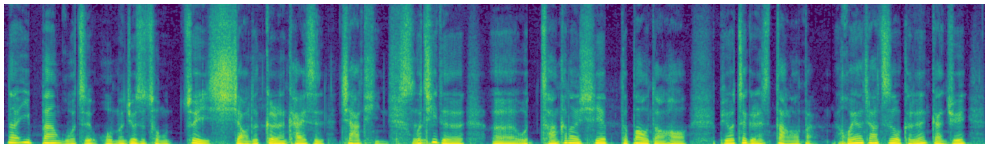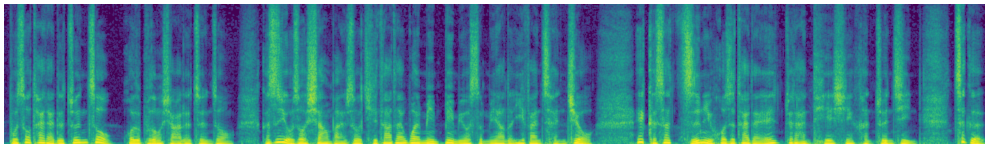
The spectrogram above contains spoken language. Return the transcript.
那一般我只我们就是从最小的个人开始，家庭。我记得，呃，我常看到一些的报道哈，比如这个人是大老板。回到家之后，可能感觉不受太太的尊重，或者不受小孩的尊重。可是有时候相反说，其实他在外面并没有什么样的一番成就。诶，可是子女或是太太，诶，对他很贴心、很尊敬。这个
